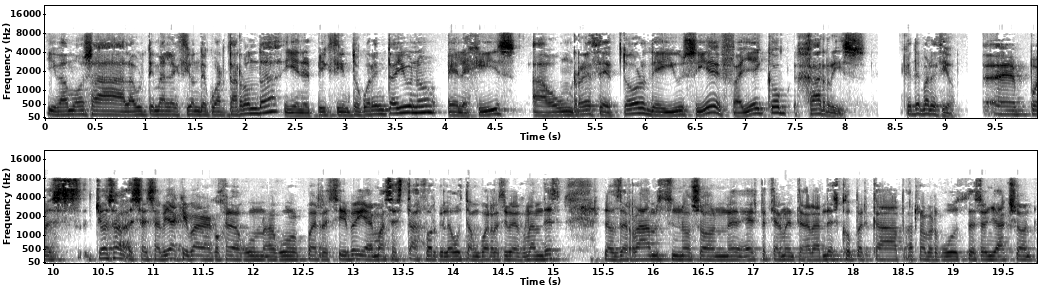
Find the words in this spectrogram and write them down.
Y vamos a la última elección de cuarta ronda y en el pick 141 elegís a un receptor de UCF, a Jacob Harris. ¿Qué te pareció? Eh, pues yo se sabía que iban a coger algún, algún wide receiver y además Stafford que le gustan wide receivers grandes. Los de Rams no son eh, especialmente grandes. Cooper Cup, Robert Woods, Deshaun Jackson,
